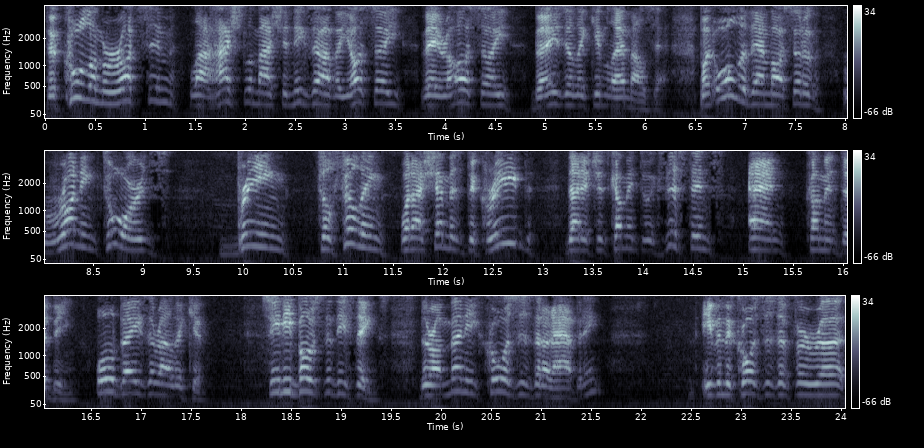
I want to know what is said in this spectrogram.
The kula meratzim lahashlam ashenigza avayosoi veiraosoi beizelikim lemalzeh. But all of them are sort of running towards bringing, fulfilling what Hashem has decreed that it should come into existence and come into being. All bezer alikim. See, he boasted these things. There are many causes that are happening. Even the causes of for uh,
